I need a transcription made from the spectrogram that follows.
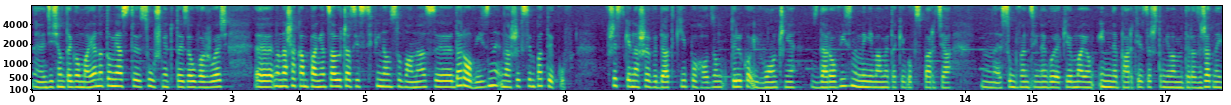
e, 10 maja. Natomiast e, słusznie tutaj zauważyłeś, e, no nasza kampania cały czas jest finansowana z e, darowizn naszych sympatyków. Wszystkie nasze wydatki pochodzą tylko i wyłącznie z darowizn. My nie mamy takiego wsparcia mm, subwencyjnego, jakie mają inne partie. Zresztą nie mamy teraz żadnej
